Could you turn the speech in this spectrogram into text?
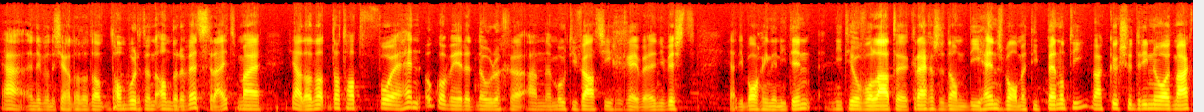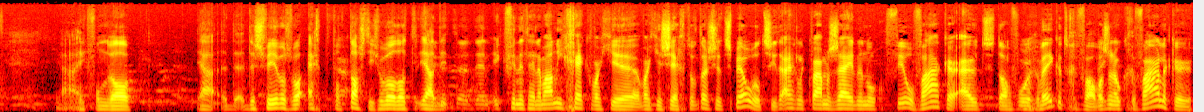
Ja, en ik wil niet zeggen dat het dan, dan wordt het een andere wedstrijd. Maar ja, dat, dat had voor hen ook wel weer het nodige aan eh, motivatie gegeven. En je wist, ja, die bal ging er niet in. Niet heel veel later krijgen ze dan die hensbal met die penalty, waar Kuksu 3-0 uit maakt. Ja, ik vond wel, ja, de, de sfeer was wel echt fantastisch. Hoewel dat, ja, Eh, Ik vind het helemaal niet gek wat je, wat je zegt. Want als je het spel wilt zien, eigenlijk kwamen zij er nog veel vaker uit dan vorige week het geval was. En ook gevaarlijker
